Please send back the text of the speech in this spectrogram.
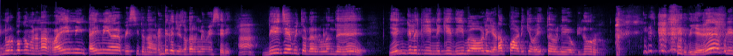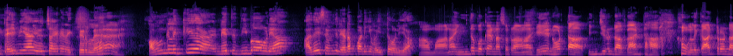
இன்னொரு பக்கம் என்னன்னா ரைமிங் டைமிங் வேற பேசிட்டு இருந்தாங்க. ரெண்டு கட்சி தொண்டர்களுமே சரி. பிஜேபி தொண்டர்கள் வந்து எங்களுக்கு இன்னைக்கு தீபாவளி எடப்பாடிக்கு வைத்த வழி அப்படின்னு ஒரு இது ஏன் இப்படி டைமிங்கா யோசிச்சாங்கன்னு எனக்கு தெரியல. அவங்களுக்கு நேற்று தீபாவளியாக அதே சமயத்தில் எடப்பாடிக்கு வைத்த வழியா? ஆமா ஆனா இந்த பக்கம் என்ன சொல்றாங்கன்னா ஹே நோட்டா பிஞ்சிருண்டா பேட்டா உங்களுக்கு ஆட்டுறோண்டா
